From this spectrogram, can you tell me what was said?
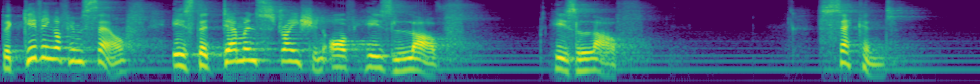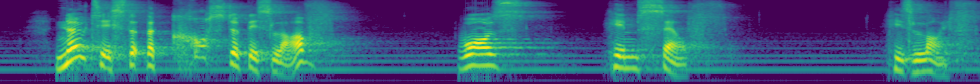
The giving of himself is the demonstration of his love. His love. Second, notice that the cost of this love was himself, his life.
